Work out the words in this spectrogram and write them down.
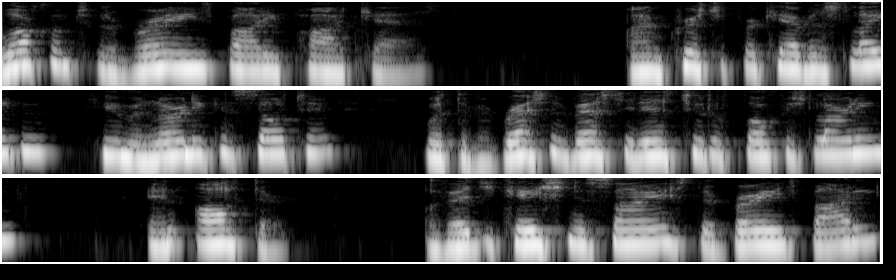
welcome to the Brains Body Podcast. I'm Christopher Kevin Slaton, Human Learning Consultant with the Progressive Vested Institute of Focused Learning and author of Education and Science, The Brain's Body,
